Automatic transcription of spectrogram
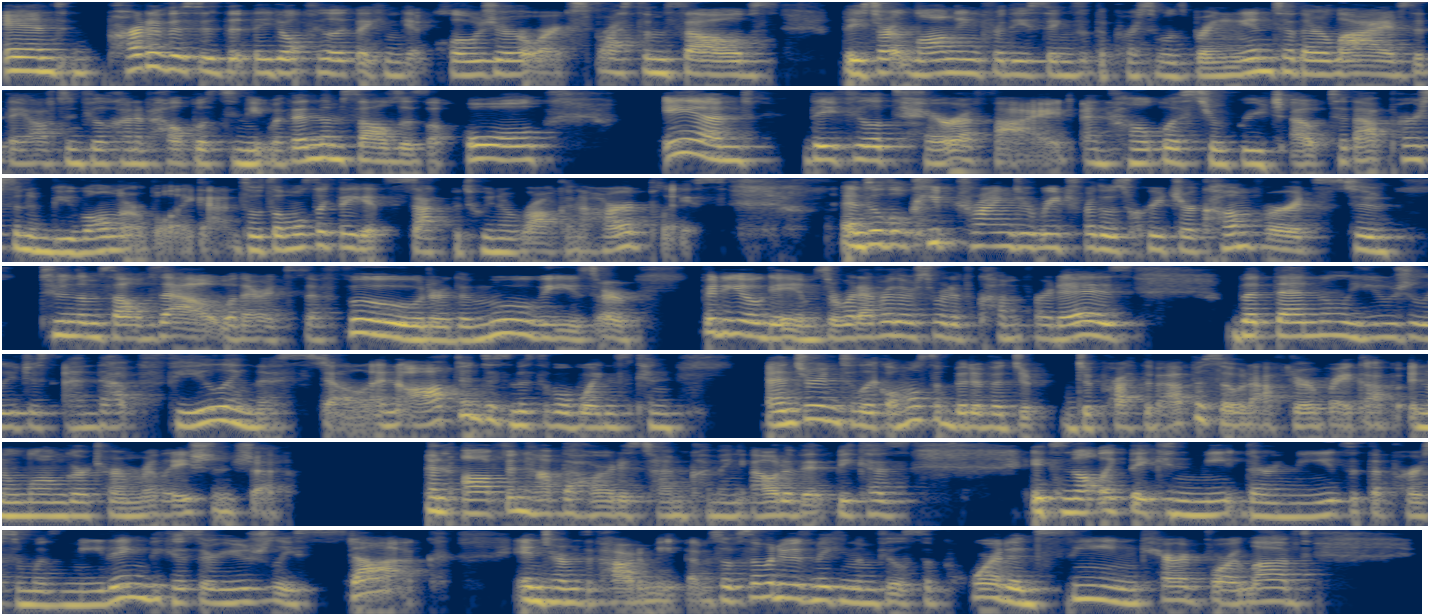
And part of this is that they don't feel like they can get closure or express themselves. They start longing for these things that the person was bringing into their lives that they often feel kind of helpless to meet within themselves as a whole. And they feel terrified and helpless to reach out to that person and be vulnerable again. So it's almost like they get stuck between a rock and a hard place. And so they'll keep trying to reach for those creature comforts to tune themselves out, whether it's the food or the movies or video games or whatever their sort of comfort is. But then they'll usually just end up feeling this still. And often dismissive avoidants can enter into like almost a bit of a de- depressive episode after a breakup in a longer term relationship and often have the hardest time coming out of it because it's not like they can meet their needs that the person was meeting because they're usually stuck in terms of how to meet them. So if somebody was making them feel supported, seen, cared for, loved,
